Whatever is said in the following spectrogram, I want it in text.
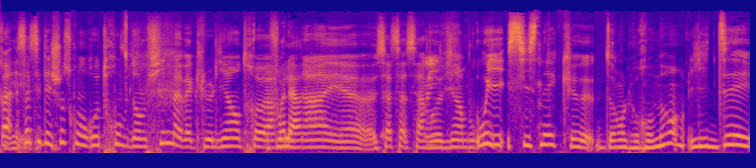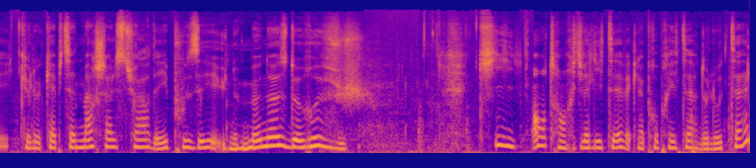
bah, ça, c'est des choses qu'on retrouve dans le film avec le lien entre Arlena et euh, ça, ça, ça revient beaucoup. Oui, si ce n'est que dans le roman, l'idée que le capitaine Marshall Stewart ait épousé une meneuse de revue qui entre en rivalité avec la propriétaire de l'hôtel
